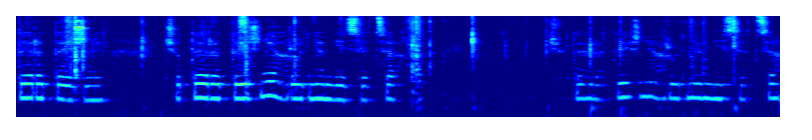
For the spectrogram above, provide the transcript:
4 тижні. Чотири тижні грудня місяця. Чотири тижні грудня місяця.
